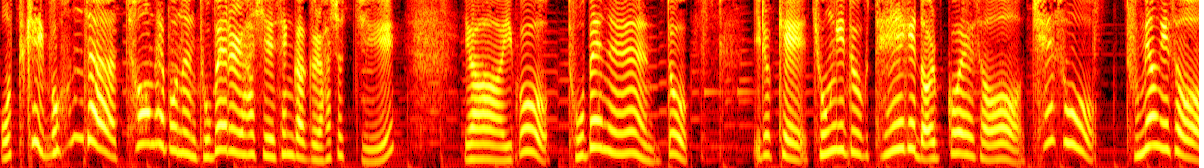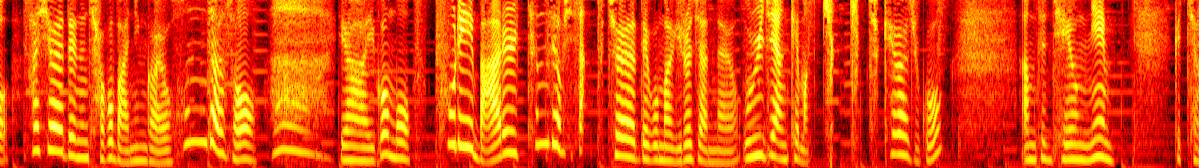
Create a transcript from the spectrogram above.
어떻게 이거 혼자 처음 해보는 도배를 하실 생각을 하셨지? 야, 이거 도배는 또 이렇게 종이도 되게 넓고 해서 최소 두 명이서 하셔야 되는 작업 아닌가요? 혼자서. 야, 이거 뭐 풀이 말을 틈새 없이 싹 붙여야 되고 막 이러지 않나요? 울지 않게 막 착착착 해가지고. 아무튼 재용님, 그쵸.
